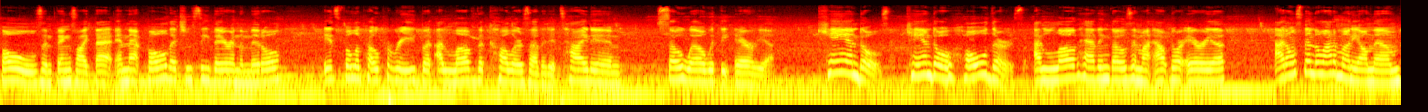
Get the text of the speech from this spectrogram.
bowls and things like that. And that bowl that you see there in the middle, it's full of potpourri, but I love the colors of it. It tied in so well with the area candles candle holders. I love having those in my outdoor area. I don't spend a lot of money on them.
